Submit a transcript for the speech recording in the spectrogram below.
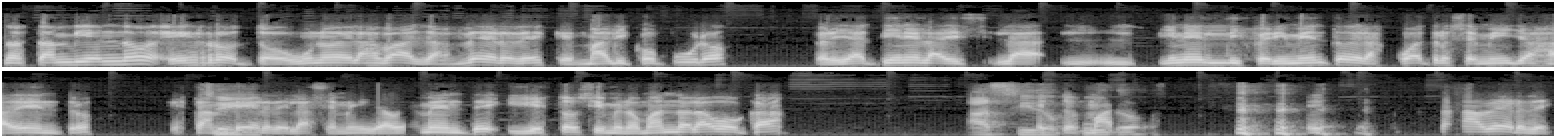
nos están viendo es roto uno de las vallas verdes, que es málico puro, pero ya tiene, la, tiene el diferimiento de las cuatro semillas adentro, que están verdes la semilla, obviamente, y esto si me lo mando a la boca, ácido esto puro. Es, es verde.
